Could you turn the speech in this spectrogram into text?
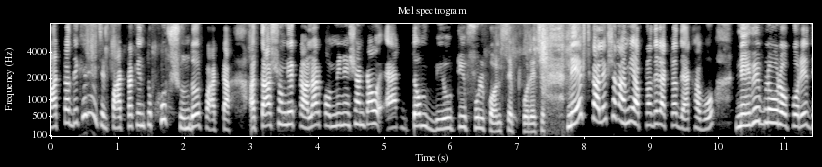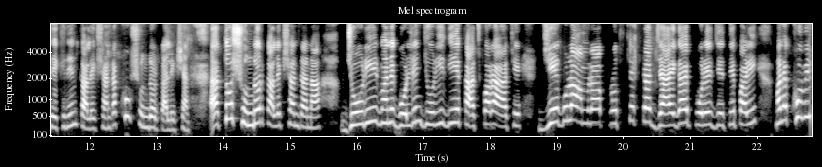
পাটটা দেখে নিয়েছেন? পাটটা কিন্তু খুব সুন্দর পাটটা আর তার সঙ্গে কালার কম্বিনেশনটাও একদম বিউটিফুল কনসেপ্ট করেছে। নেক্সট কালেকশন আমি আপনাদের একটা দেখাবো। নেভি ব্লুর ওপরে দেখে নিন কালেকশনটা খুব সুন্দর কালেকশন এত সুন্দর কালেকশনটা না জরির মানে গোল্ডেন জরি দিয়ে কাজ করা আছে। যেগুলো আমরা প্রত্যেকটা জায়গায় পরে যেতে পারি। মানে খুবই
